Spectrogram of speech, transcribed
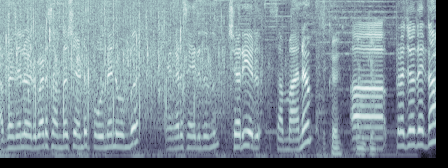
അപ്പൊ എന്തായാലും ഒരുപാട് സന്തോഷമുണ്ട്. പോകുന്നതിന് മുമ്പ് ഞങ്ങളുടെ സൈഡിൽ നിന്നും ചെറിയൊരു സമ്മാനം. പ്രചോദേട്ടാ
